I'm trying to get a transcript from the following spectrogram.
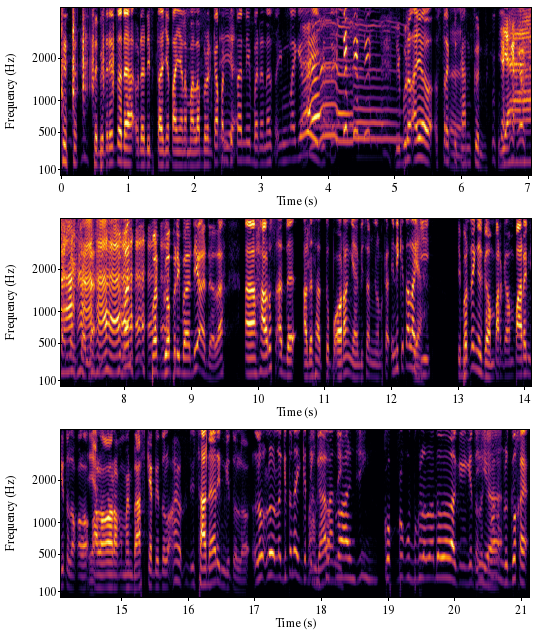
si Fitri itu udah udah ditanya-tanya sama LeBron kapan Iya. kita nih badannya ini lagi woi, gitu. Liburan ayo strike to Cancun. Ya. Bercanda, bercanda. Cuman buat gue pribadi adalah uh, harus ada ada satu orang yang bisa menyelamatkan. Ini kita lagi ibaratnya ngegampar-gamparin gitu loh kalau Ya. kalau orang main basket itu loh, ayo disadarin gitu loh. Lu lu kita lagi ketinggalan Bangsat nih. anjing. Kayak gitu loh. Iya. Cuman menurut gua kayak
